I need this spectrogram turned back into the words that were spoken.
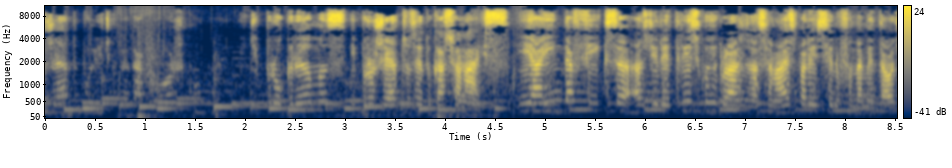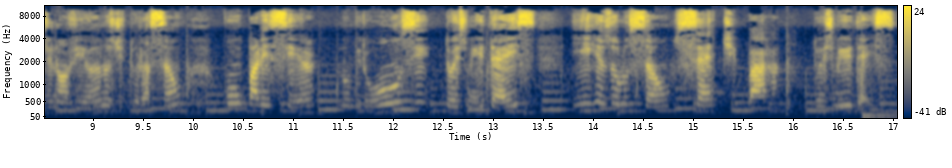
projeto político-pedagógico e de programas e projetos educacionais. E ainda fixa as diretrizes curriculares nacionais para o ensino fundamental de nove anos de duração, com o parecer número 11-2010 e resolução 7-2010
